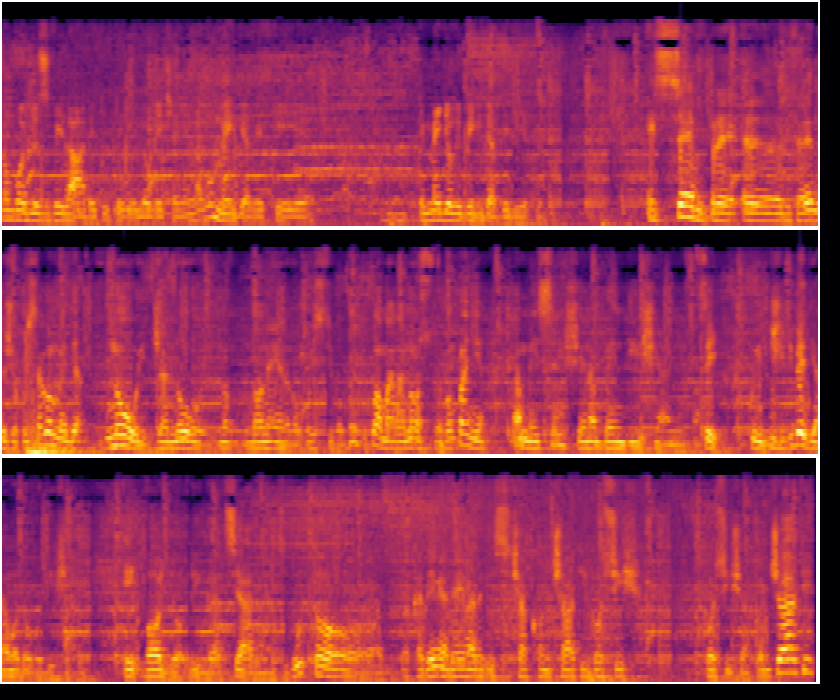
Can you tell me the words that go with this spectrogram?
Non voglio svelare tutto quello che c'è nella commedia perché è meglio che venite a vederlo. E sempre eh, riferendoci a questa commedia, noi, già noi, no, non erano questi compagni qua, ma la nostra compagnia l'ha messa in scena ben dieci anni fa. Sì. Quindi ci rivediamo dopo dieci anni e voglio ringraziare innanzitutto l'Accademia Demar che ci ha conciati così, così ci ha conciati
